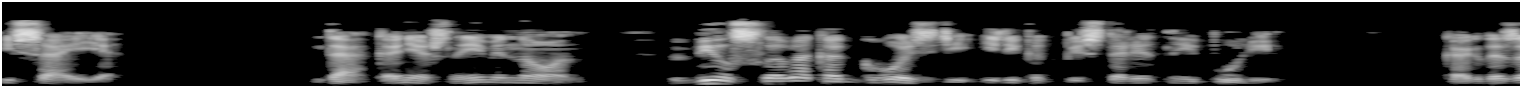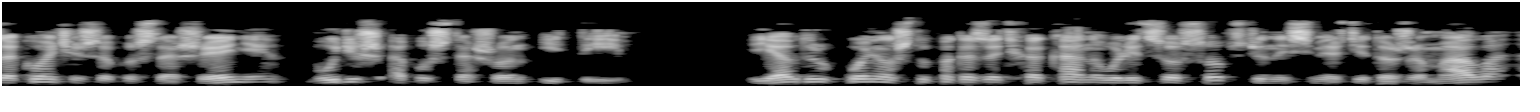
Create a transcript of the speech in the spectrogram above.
Исаия. Да, конечно, именно он. Вбил слова как гвозди или как пистолетные пули. Когда закончишь опустошение, будешь опустошен и ты. Я вдруг понял, что показать Хаканову лицо собственной смерти тоже мало.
